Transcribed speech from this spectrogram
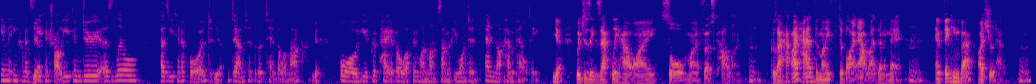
in the increments Yeah. that you control. You can do as little as you can afford. Yeah. Down to the ten dollar mark. Yeah. Or you could pay it all off in one lump sum if you wanted and not have a penalty. Which is exactly how I saw my first car loan. Mm. Because I, ha- I had the money f- to buy it outright then and there. Mm. And thinking back, I should have. Mm.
